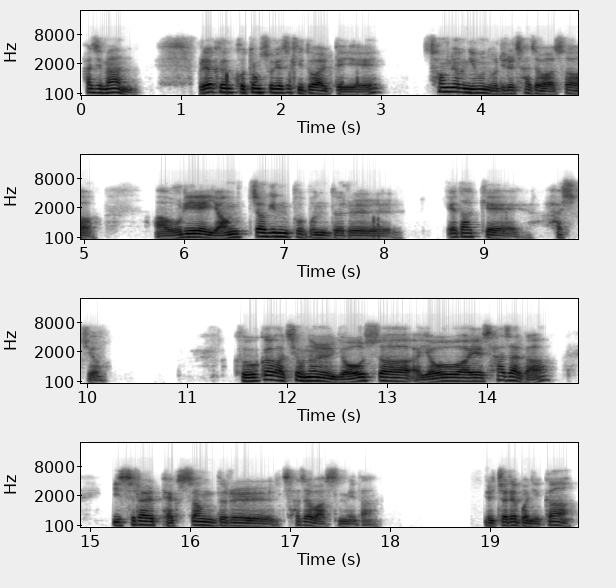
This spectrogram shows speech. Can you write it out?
하지만 우리가 그 고통 속에서 기도할 때에 성령님은 우리를 찾아와서 아, 우리의 영적인 부분들을 깨닫게 하시죠. 그것과 같이 오늘 여호수아 여호와의 사자가 이스라엘 백성들을 찾아왔습니다. 1절에 보니까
